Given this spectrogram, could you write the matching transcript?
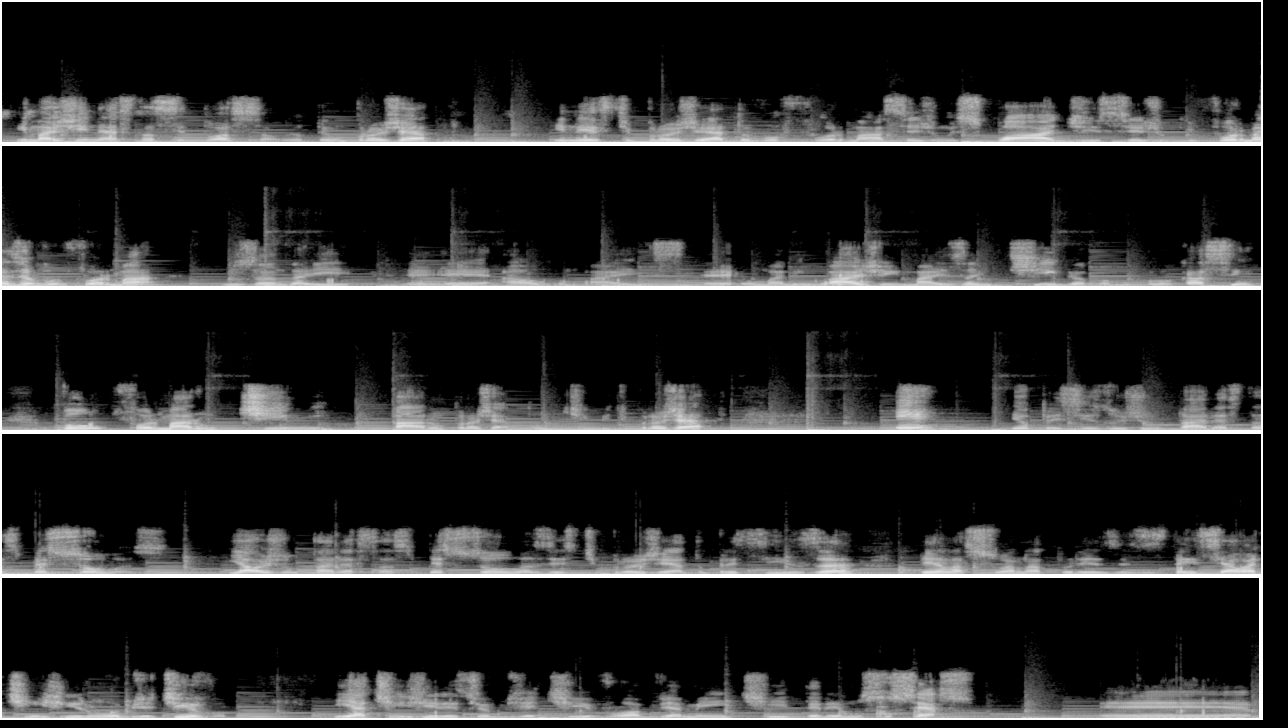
Imagine esta situação: eu tenho um projeto e neste projeto eu vou formar, seja um squad, seja o que for, mas eu vou formar usando aí é, é, algo mais, é, uma linguagem mais antiga, vamos colocar assim, vou formar um time para um projeto, um time de projeto e eu preciso juntar estas pessoas. E ao juntar essas pessoas, este projeto precisa, pela sua natureza existencial, atingir um objetivo. E atingir esse objetivo, obviamente, teremos sucesso. É...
